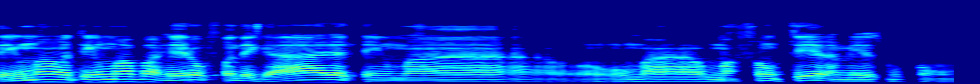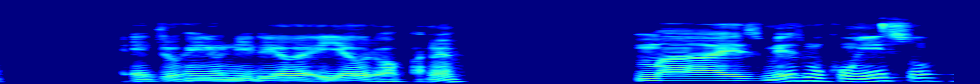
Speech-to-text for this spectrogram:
tem uma tem uma barreira alfandegária, tem uma uma, uma fronteira mesmo com entre o Reino Unido e a, e a Europa, né? Mas mesmo com isso,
